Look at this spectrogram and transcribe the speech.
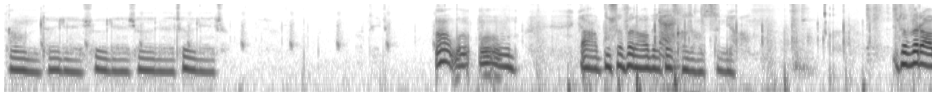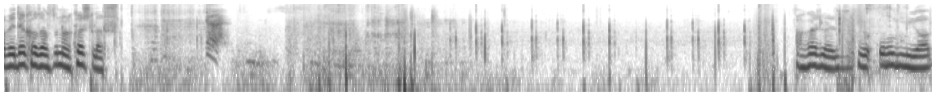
Tamam böyle şöyle şöyle şöyle. Al bunu al bunu. Ya bu sefer ABD kazansın ya. Bu sefer ABD kazansın arkadaşlar. Arkadaşlar olmuyor.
